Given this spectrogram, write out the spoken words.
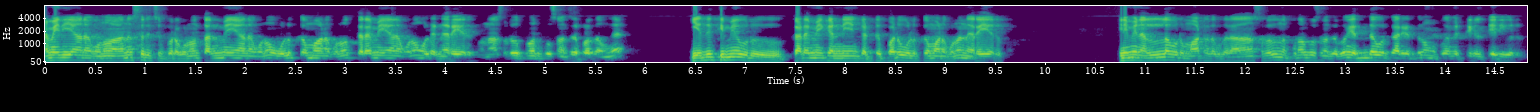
அமைதியான குணம் அனுசரிச்சு போற குணம் தன்மையான குணம் ஒழுக்கமான குணம் திறமையான குணம் உங்கள்ட்ட நிறைய இருக்கும். நான் சொல்றது புனர்பூசம் நட்சத்திரம் பார்த்தவங்க எதுக்குமே ஒரு கடமை கண்ணியம் கட்டுப்பாடு ஒழுக்கமான குணம் நிறைய இருக்கும். இனிமே நல்ல ஒரு மாற்றத்தை கொடுக்குறது அதான் சொல்றது இந்த புனர்பூசம் நட்சத்திரம் எந்த ஒரு காரியத்திலும் உங்களுக்கு வெற்றிகள் தேடி வருது.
